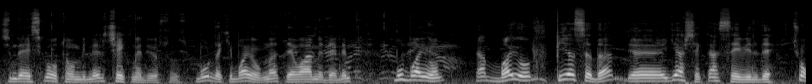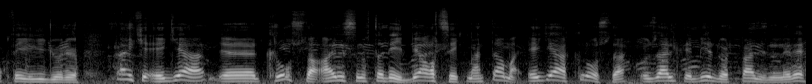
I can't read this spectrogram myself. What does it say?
şimdi eski otomobilleri çekme diyorsunuz. Buradaki Bayon'la devam edelim. Bu Bayon yani Bayon piyasada e, gerçekten sevildi. Çok da ilgi görüyor. Belki Egea e, Cross'la aynı sınıfta değil. Bir alt segmentte ama Egea Cross'la özellikle 1.4 benzinleri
